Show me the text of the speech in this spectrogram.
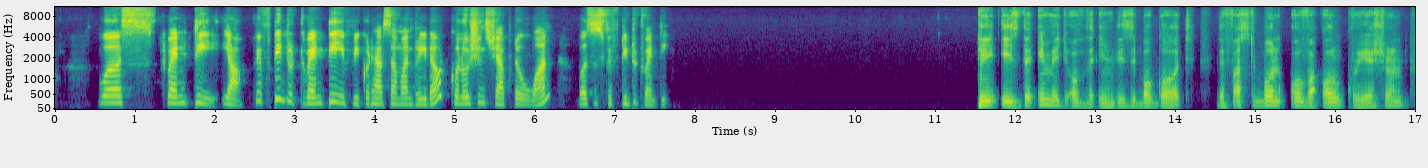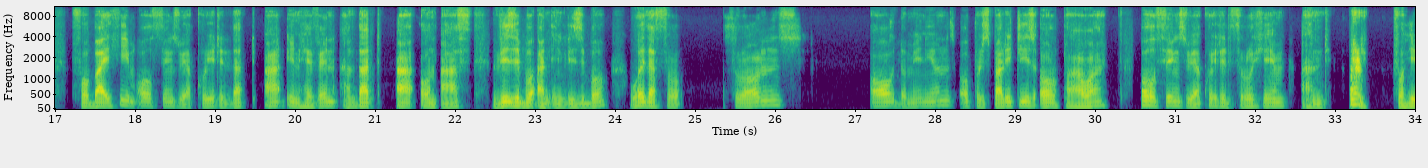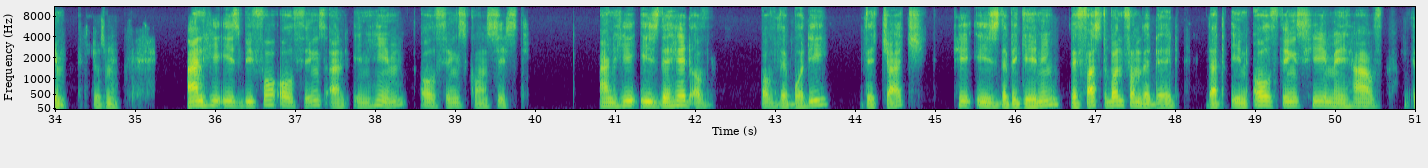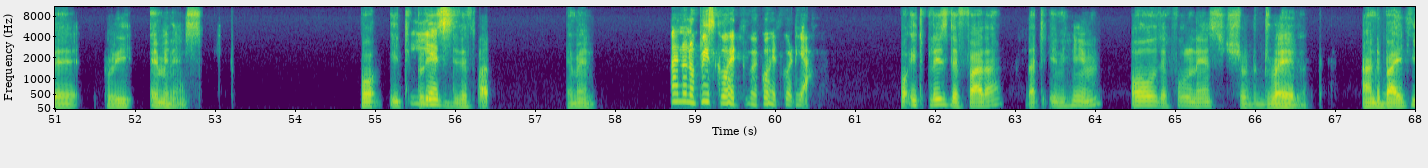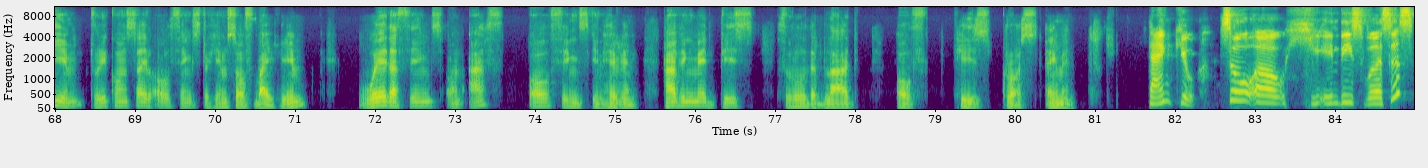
verse 20 yeah 15 to 20 if we could have someone read out colossians chapter 1 verses 15 to 20 he is the image of the invisible god the firstborn over all creation for by him all things were created that are in heaven and that are on earth visible and invisible whether thro- thrones or dominions or principalities or power all things were created through him and for him. Excuse me. And he is before all things, and in him all things consist. And he is the head of, of the body, the church. He is the beginning, the firstborn from the dead, that in all things he may have the preeminence. For it pleased Yes. the Father. Amen. uh, no no please go ahead go go ahead go ahead yeah For it pleased the Father that in him all the fullness should dwell, and by him to reconcile all things to himself by him, whether things on earth or things in heaven, having made peace through the blood of his cross. Amen. Thank you. So, uh, he, in these verses,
